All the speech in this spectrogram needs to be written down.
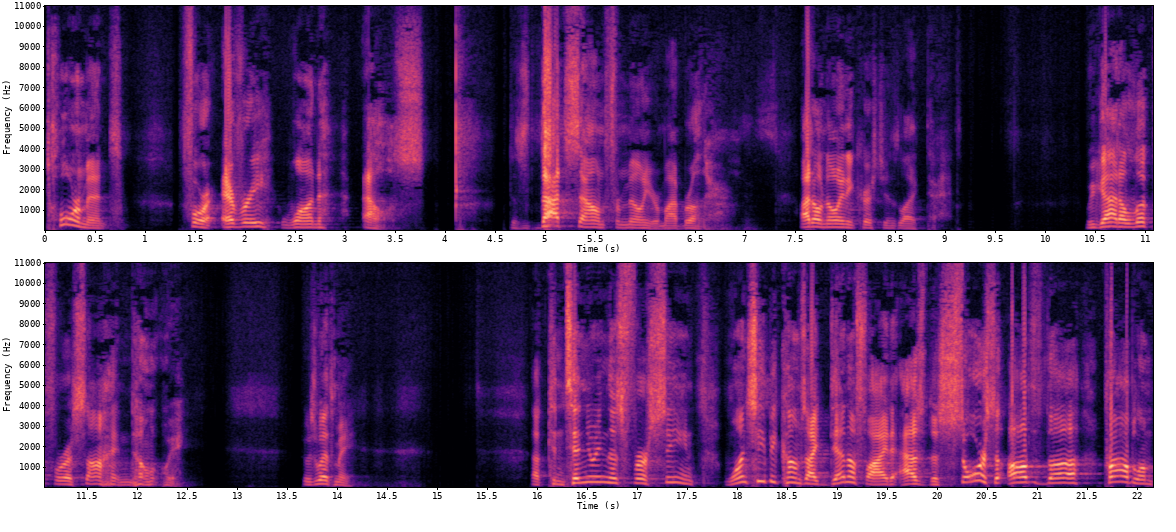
torment for everyone else. Does that sound familiar, my brother? I don't know any Christians like that. We got to look for a sign, don't we? Who's with me? Uh, continuing this first scene, once he becomes identified as the source of the problem,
